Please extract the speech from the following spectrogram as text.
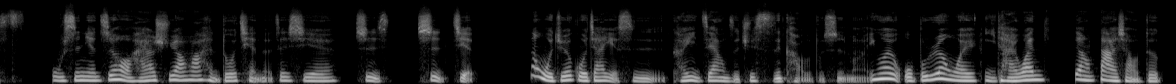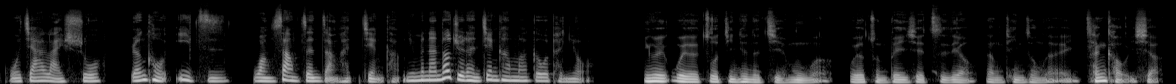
五十年之后还要需要花很多钱的这些事。事件，那我觉得国家也是可以这样子去思考的，不是吗？因为我不认为以台湾这样大小的国家来说，人口一直往上增长很健康。你们难道觉得很健康吗，各位朋友？因为为了做今天的节目啊，我有准备一些资料让听众来参考一下。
